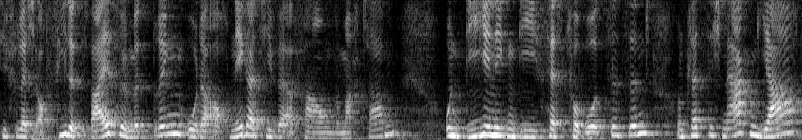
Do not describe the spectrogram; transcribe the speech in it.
die vielleicht auch viele Zweifel mitbringen oder auch negative Erfahrungen gemacht haben. Und diejenigen, die fest verwurzelt sind und plötzlich merken, ja,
